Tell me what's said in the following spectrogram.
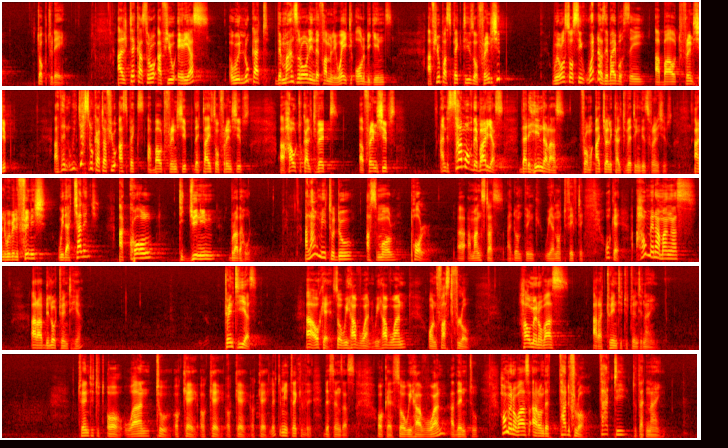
talk today. I'll take us through a few areas. We'll look at the man's role in the family, where it all begins, a few perspectives of friendship. We'll also see what does the Bible say about friendship, and then we just look at a few aspects about friendship, the types of friendships, uh, how to cultivate uh, friendships, and some of the barriers that hinder us from actually cultivating these friendships. And we will finish with a challenge, a call to genuine brotherhood. Allow me to do a small poll uh, amongst us. I don't think we are not 50. Okay, how many among us are below 20 here? 20 years. Ah, okay. So we have one. We have one on first floor. How many of us are at 20 to 29? 20 to, oh, one, two. Okay, okay, okay, okay. Let me take the, the census. Okay, so we have one and then two. How many of us are on the third floor? 30 to 39.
